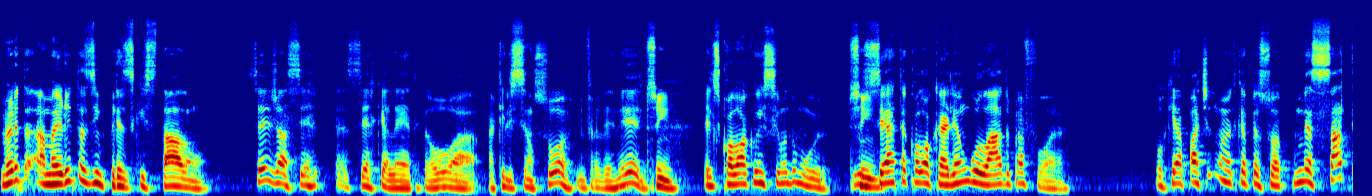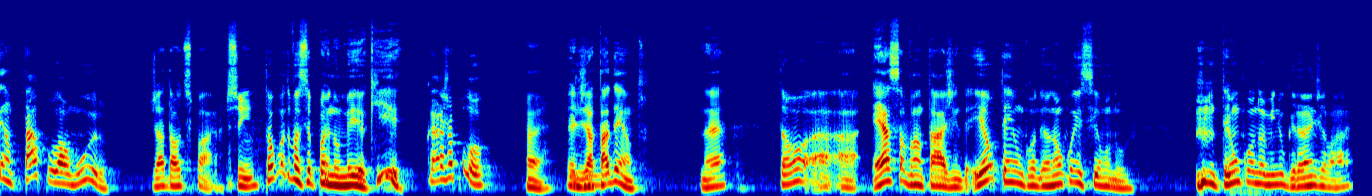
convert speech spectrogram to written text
A maioria, a maioria das empresas que instalam, seja a cer- cerca elétrica ou a- aquele sensor de infravermelho, Sim. eles colocam em cima do muro. E Sim. o certo é colocar ele angulado para fora. Porque a partir do momento que a pessoa começar a tentar pular o muro, já dá o disparo. Sim. Então, quando você põe no meio aqui, o cara já pulou. É. Ele já está dentro, né? Então, a- a- essa vantagem... Eu tenho um condomínio, eu não conhecia o Manuve. Tem um condomínio grande lá,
